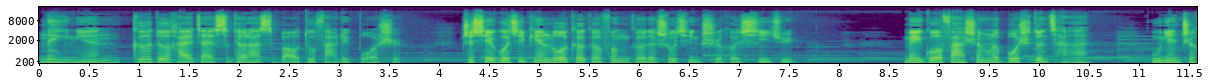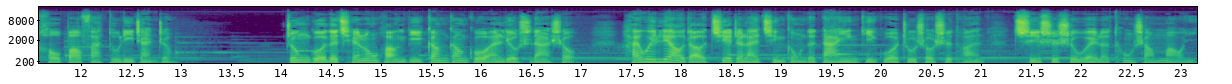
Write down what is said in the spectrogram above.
那一年，歌德还在斯特拉斯堡读法律博士，只写过几篇洛可可风格的抒情诗和戏剧。美国发生了波士顿惨案，五年之后爆发独立战争。中国的乾隆皇帝刚刚过完六十大寿，还未料到接着来进贡的大英帝国祝寿使团其实是为了通商贸易。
